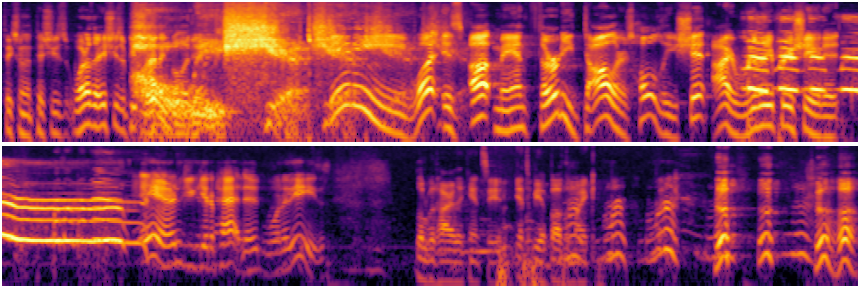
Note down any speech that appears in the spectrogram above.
Fix some of the issues. What other issues are people having? Holy shit! Jenny, what is up, man? Thirty dollars. Holy shit! I really appreciate it. And you get a patented one of these. A little bit higher, they can't see it. You have to be above the mic.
